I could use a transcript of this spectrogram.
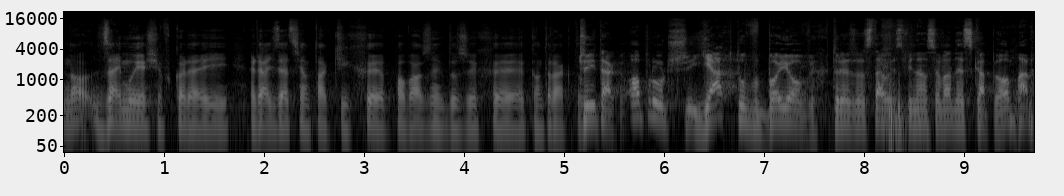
no, zajmuje się w Korei realizacją takich e, poważnych, dużych e, kontraktów. Czyli tak, oprócz jachtów bojowych, które zostały sfinansowane z KPO, mamy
